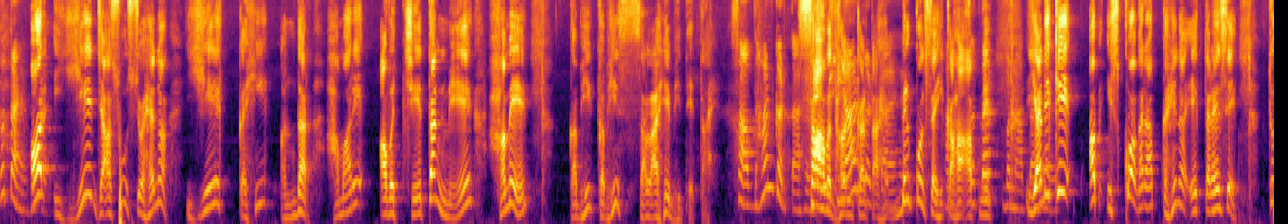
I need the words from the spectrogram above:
होता है और ये जासूस जो है ना ये कहीं अंदर हमारे अवचेतन में हमें कभी कभी सलाहें भी देता है। सावधान करता है सावधान करता है, है। बिल्कुल सही हाँ, कहा आपने। यानी कि अब इसको अगर आप कहें ना एक तरह से तो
